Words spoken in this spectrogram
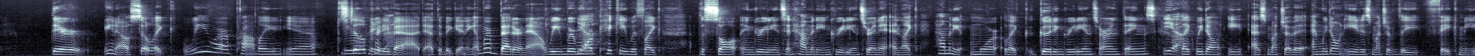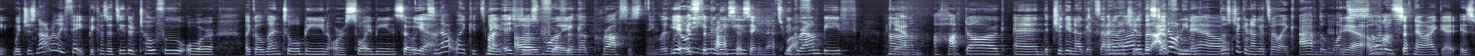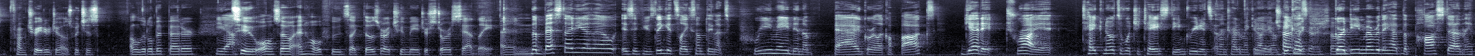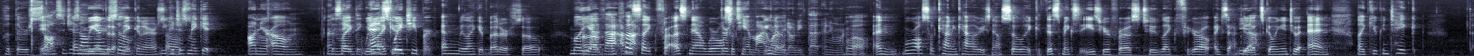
they're you know so like we were probably yeah We still pretty pretty, bad. at the beginning and we're better now we we're Yeah. more picky with like the salt ingredients and how many ingredients are in it and like how many more like good ingredients are in things Yeah. like we don't eat as much of it and we don't eat as much of the fake meat which is not really fake because it's either tofu or like a lentil bean or soybean so yeah. it's not like it's But made it's just of more like for the processed thing. Like Yeah, it's the really processing that's the rough. ground beef, um, a hot dog, and the chicken nuggets that And I a lot mentioned. of the But I don't even now- those chicken nuggets are like I have them once. yeah a lot of the stuff now i get is from trader joe's which is a little bit better Yeah. too also and whole foods like those are our two major stores sadly and The best idea though is if you think it's like something that's pre-made in a bag or like a box, get it, try it, take notes of what you taste, the ingredients, and then try to make it on your own. Because make it on your own. Gardein, remember they had the pasta and they put their sausages and on we there, ended up so making it you could just make it on your own. The And, same like, thing, we and like it's way cheaper. and we like it better so Well, yeah, um, that plus not- like for us now we're There's also TMI you why we don't eat that anymore. well and we're also counting calories now so like this makes it easier for us to like figure out exactly Yeah. what's going into it and like you can take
